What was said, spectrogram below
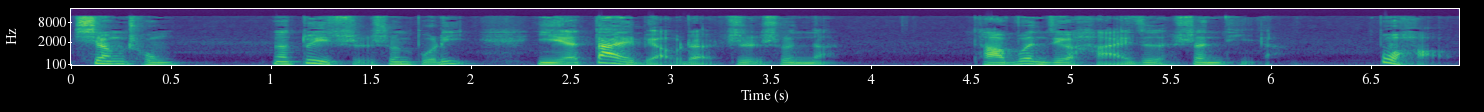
相冲，那对子孙不利，也代表着子孙呢，他问这个孩子身体啊不好。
